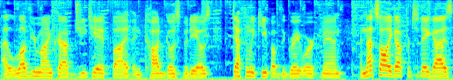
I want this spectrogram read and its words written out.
I love your Minecraft, GTA 5, and COD Ghost videos. Definitely keep up the great work, man. And that's all I got for today, guys.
